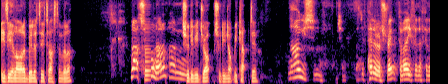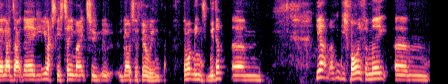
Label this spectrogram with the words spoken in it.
Is he a liability to Aston Villa? Not at all, no. Um, Should he be dropped? Should he not be captain? No, he's, a pillar of strength for me for the for the lads out there. You ask his teammates who, who go to the field with they want Mings with them. Um, yeah, I think he's fine for me. Um,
